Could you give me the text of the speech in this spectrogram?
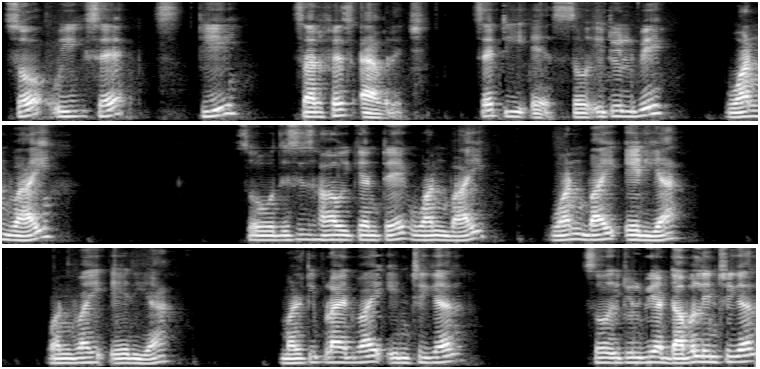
So we say t surface average. Say ts so it will be 1 by so this is how we can take 1 by 1 by area 1 by area multiplied by integral. So it will be a double integral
